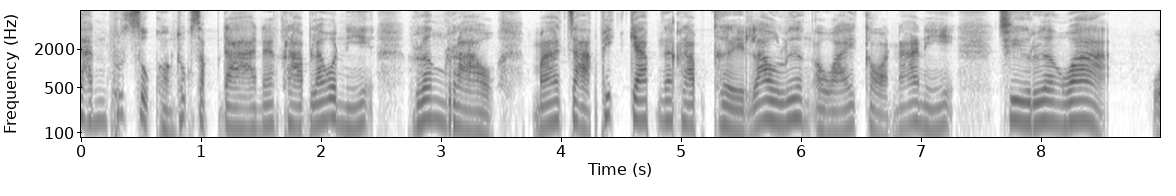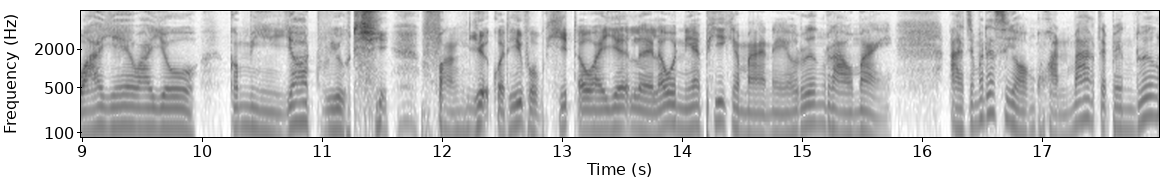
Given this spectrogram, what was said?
จันทร์พุธศุกร์ของทุกสัปดาห์นะครับ แล้ววันนี้เรื่องราวมาจากพี่แก๊ปนะครับ เคยเล่าเรื่องเอาไว้ก่อนหน้านี้ ชื่อเรื่องว่า วายเยวายโย ก็มียอดวิวที่ฟังเยอะกว่าที่ผมคิดเอาไว้เยอะเลย แล้ววันนี้พี่แกมาในเรื่องราวใหม่ อาจจะไม่ได้สยองขวัญมากแต่เป็นเรื่อง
